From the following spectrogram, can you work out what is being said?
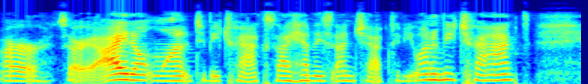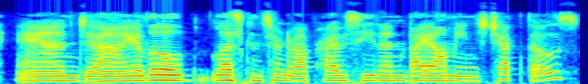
or sorry, I don't want it to be tracked, so I have these unchecked. If you want to be tracked and uh, you're a little less concerned about privacy, then by all means check those.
